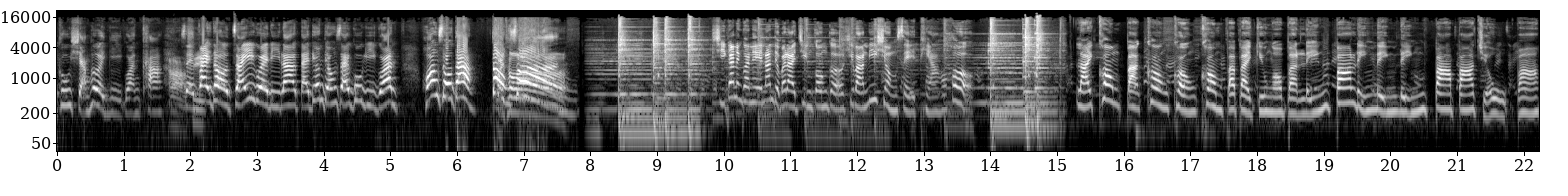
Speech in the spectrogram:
区上好的艺员咖，所以拜托十一月二日，台中中西区妓院黄守党冻蒜。时间的关系，咱就要来进广告，希望你详细听好好。来空八空空空八八九五八零八零零零八八九五八。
